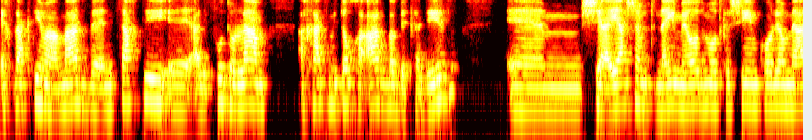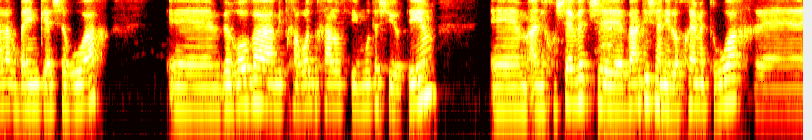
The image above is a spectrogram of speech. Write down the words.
והחזקתי מעמד וניצחתי אה, אליפות עולם אחת מתוך הארבע בקדיז, שהיה שם תנאים מאוד מאוד קשים, כל יום מעל 40 קשר רוח, ורוב המתחרות בכלל לא סיימו את השיוטים. אמ, אני חושבת שהבנתי שאני לוחמת רוח אה,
